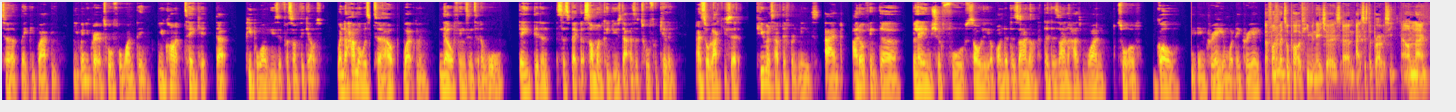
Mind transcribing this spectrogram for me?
to make people happy when you create a tool for one thing, you can't take it that people won't use it for something else. When the hammer was to help workmen nail things into the wall, they didn't suspect that someone could use that as a tool for killing. And so, like you said, humans have different needs. And I don't think the blame should fall solely upon the designer. The designer has one sort of goal in creating what they create. A fundamental part of human nature is um, access to privacy. And online,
